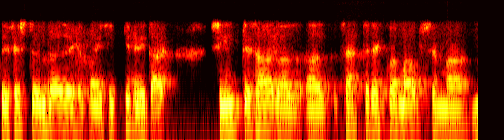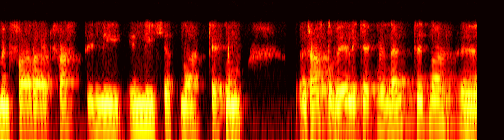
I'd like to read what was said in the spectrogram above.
við fyrstu umræðu hérna í þinginu í dag síndi það að, að þetta er eitthvað mál sem mun fara hratt inn í, inn í hérna gegnum, hratt og vel í gegnum nefndirna, uh,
